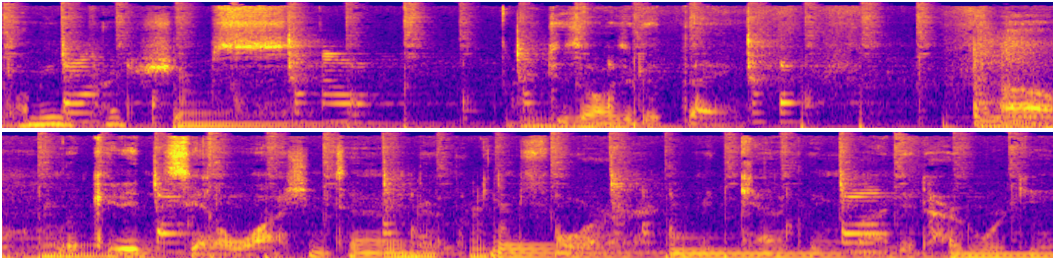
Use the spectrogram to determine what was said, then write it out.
plumbing apprenticeships, which is always a good thing. Um, located in Seattle, Washington, they're looking for mechanically minded, hardworking,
